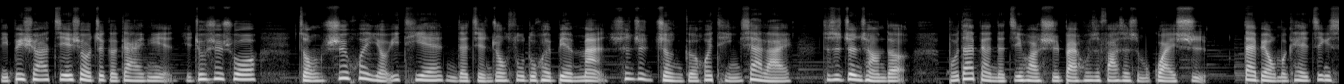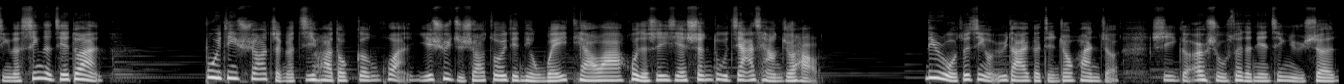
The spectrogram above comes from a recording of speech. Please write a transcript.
你必须要接受这个概念，也就是说，总是会有一天你的减重速度会变慢，甚至整个会停下来，这是正常的，不代表你的计划失败或是发生什么怪事，代表我们可以进行了新的阶段。不一定需要整个计划都更换，也许只需要做一点点微调啊，或者是一些深度加强就好。例如，我最近有遇到一个减重患者，是一个二十五岁的年轻女生。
